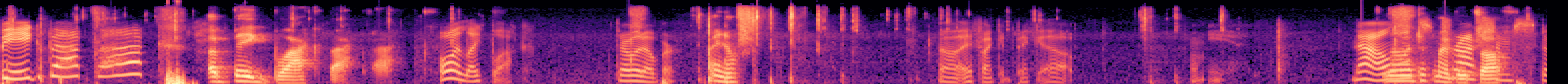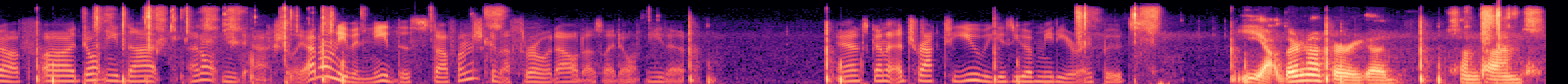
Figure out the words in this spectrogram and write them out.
big backpack. A big black backpack. Oh, I like black. Throw it over. I know. Uh, if I can pick it up. Let me. Now No, I let's took my trash some stuff. Uh, I don't need that. I don't need it actually. I don't even need this stuff. I'm just gonna throw it out as I don't need it. And it's gonna attract to you because you have meteorite boots. Yeah, they're not very good sometimes.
